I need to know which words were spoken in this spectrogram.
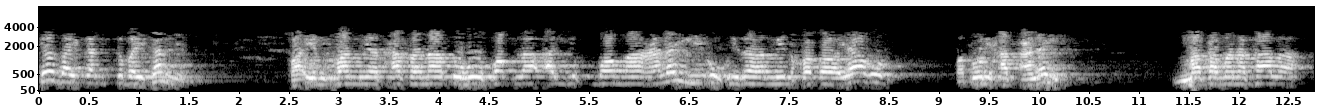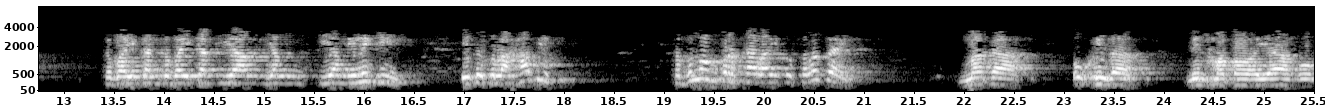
kebaikan-kebaikannya. Fa'in faniyat hasanatuhu qabla ayyukbama alaihi ukhidha min khatayahum faturihat alaihi. Maka manakala kebaikan-kebaikan yang yang ia miliki itu telah habis sebelum perkara itu selesai maka ukhidha min khatayahum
